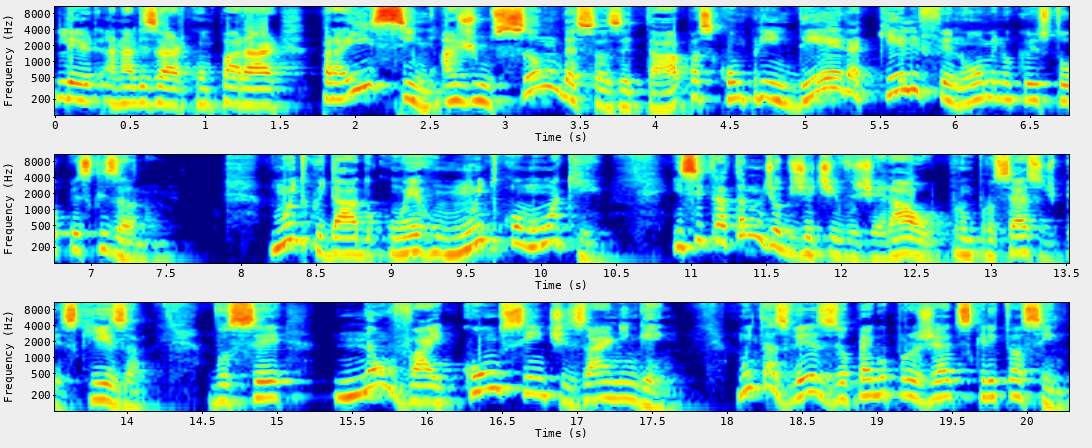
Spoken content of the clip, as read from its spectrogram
ler, analisar, comparar, para aí sim, a junção dessas etapas, compreender aquele fenômeno que eu estou pesquisando. Muito cuidado com um erro muito comum aqui. Em se tratando de objetivo geral para um processo de pesquisa, você não vai conscientizar ninguém. Muitas vezes eu pego o projeto escrito assim:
